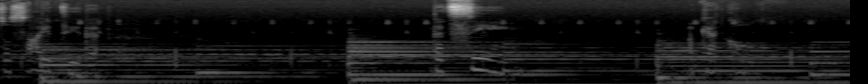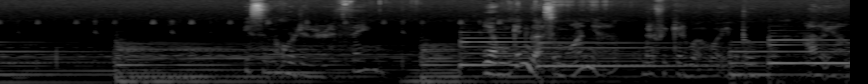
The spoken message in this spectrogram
society that that seeing a catcall is an ordinary thing. Ya mungkin nggak semuanya berpikir bahwa itu hal yang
